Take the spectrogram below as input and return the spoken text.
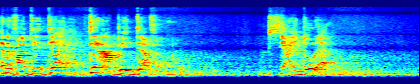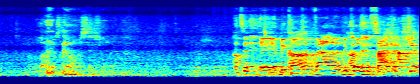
And if I did that, then I'd be devil. See, I ain't do that. Love this conversation. It's a, it, it becomes invalid because it's I, I can't.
